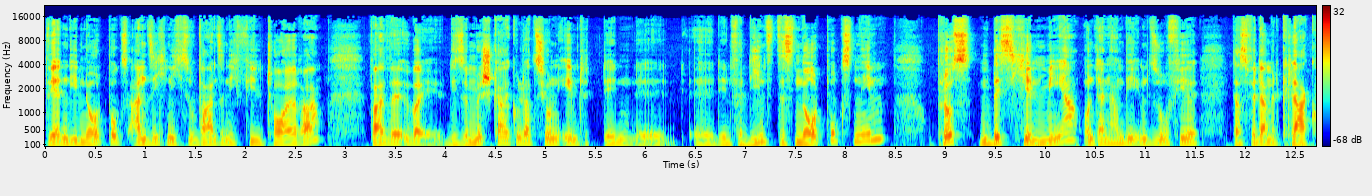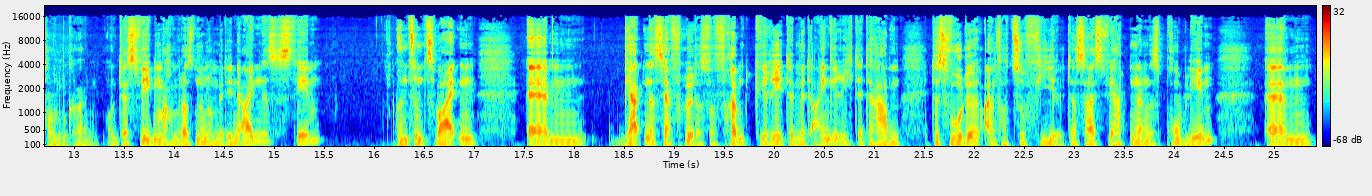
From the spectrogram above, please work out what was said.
werden die Notebooks an sich nicht so wahnsinnig viel teurer, weil wir über diese Mischkalkulation eben den, äh, äh, den Verdienst des Notebooks nehmen, plus ein bisschen mehr und dann haben wir eben so viel, dass wir damit klarkommen können. Und deswegen machen wir das nur noch mit den eigenen Systemen. Und zum Zweiten, ähm, wir hatten das ja früher, dass wir Fremdgeräte mit eingerichtet haben. Das wurde einfach zu viel. Das heißt, wir hatten dann das Problem, ähm,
